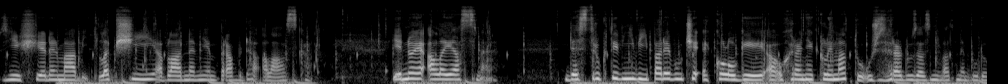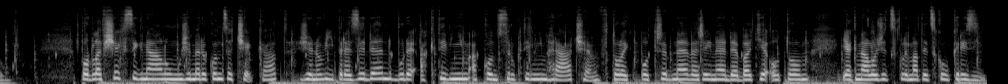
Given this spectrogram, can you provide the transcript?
z nichž jeden má být lepší a vládne v něm pravda a láska. Jedno je ale jasné. Destruktivní výpady vůči ekologii a ochraně klimatu už z hradu zaznívat nebudou. Podle všech signálů můžeme dokonce čekat, že nový prezident bude aktivním a konstruktivním hráčem v tolik potřebné veřejné debatě o tom, jak naložit s klimatickou krizí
